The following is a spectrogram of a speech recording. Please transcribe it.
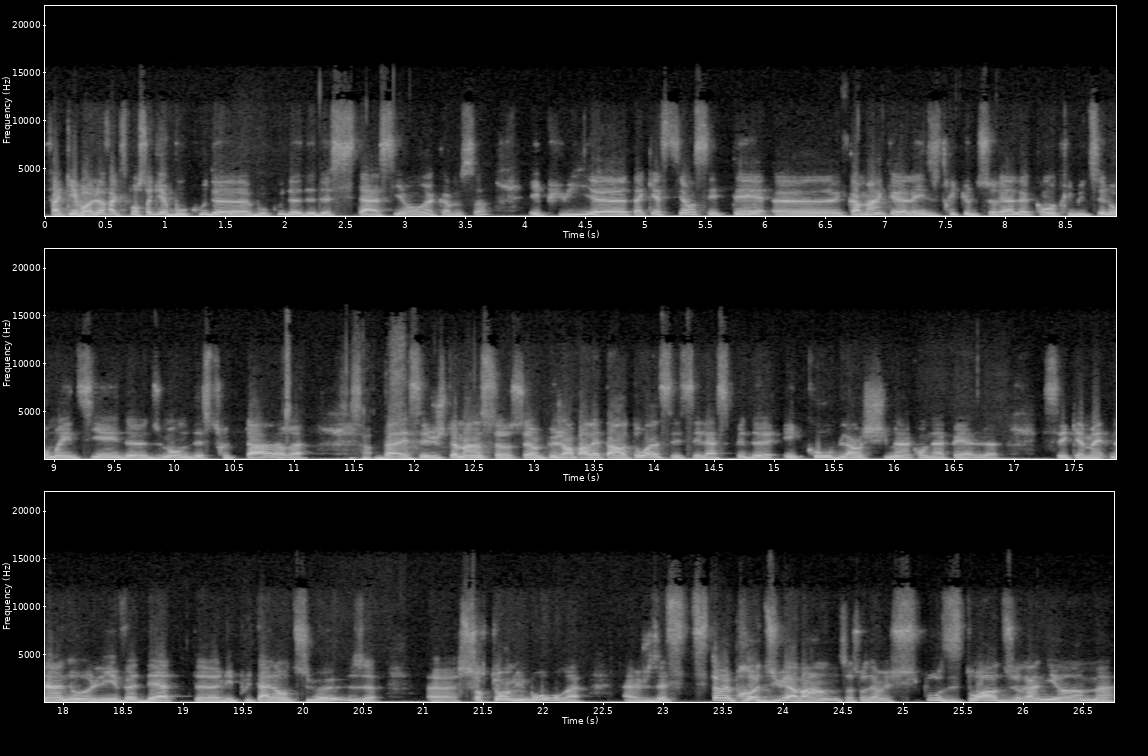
Fait que voilà, c'est pour ça qu'il y a beaucoup de, beaucoup de, citations euh, comme ça. Et puis, euh, ta question, c'était euh, comment que l'industrie culturelle contribue-t-il au maintien du monde destructeur? C'est ben, c'est justement ça. C'est un peu, j'en parlais tantôt, hein, c'est l'aspect de éco-blanchiment qu'on appelle. C'est que maintenant, les vedettes les plus talentueuses, surtout en humour, je veux dire, si tu as un produit à vendre, que ce soit un suppositoire d'uranium,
